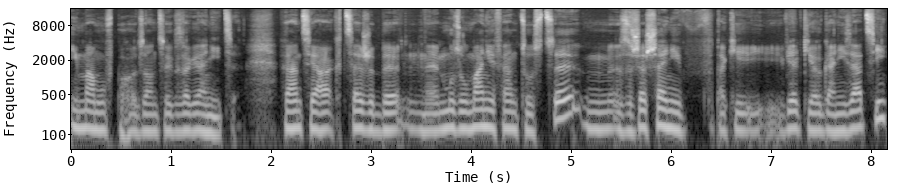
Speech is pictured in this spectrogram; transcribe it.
imamów pochodzących z zagranicy. Francja chce, żeby mm, muzułmanie francuscy mm, zrzeszeni w takiej wielkiej organizacji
